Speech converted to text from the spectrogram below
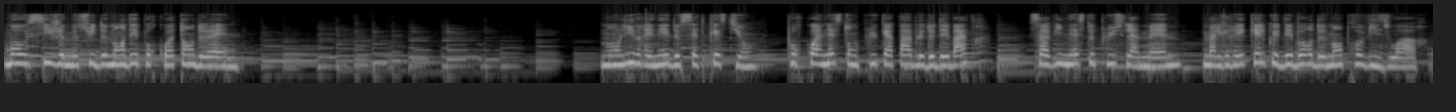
Moi aussi je me suis demandé pourquoi tant de haine. Mon livre est né de cette question, pourquoi n'est-on plus capable de débattre? Sa vie n'est plus la même, malgré quelques débordements provisoires?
